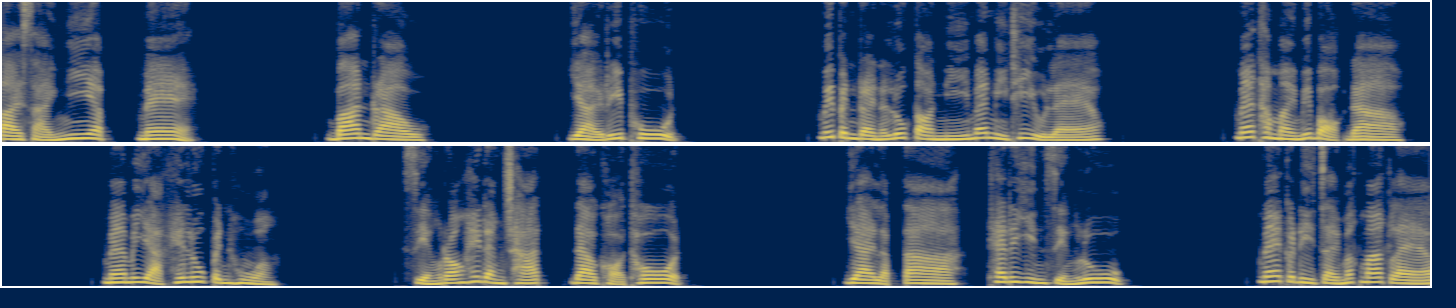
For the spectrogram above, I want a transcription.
ลายสายเงียบ แม่ บ้านเรา ยายรีบพูด ไม่เป็นไรนะลูกตอนนี้แม่มีที่อยู่แล้ว แม่ทำไมไม่บอกดาว แม่ไม่อยากให้ลูกเป็นห่วง เสียงร้องให้ดังชัด ดาวขอโทษ ยายหลับตา แค่ได้ยินเสียงลูก แม่ก็ดีใจมากๆแล้ว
